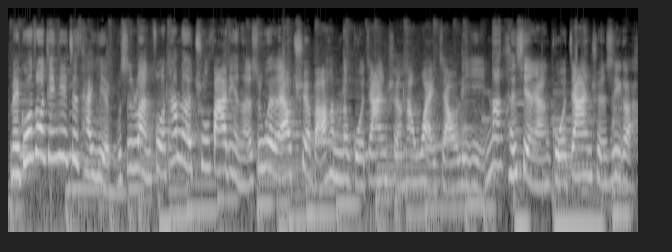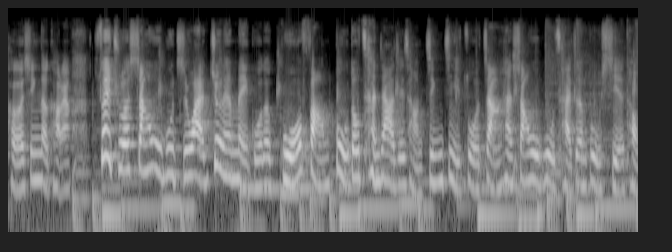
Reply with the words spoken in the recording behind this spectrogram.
美国做经济制裁也不是乱做，他们的出发点呢是为了要确保他们的国家安全和外交利益。那很显然，国家安全是一个核心的考量，所以除了商务部之外，就连美国的国防部都参加了这场经济作战，和商务部、财政部协同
